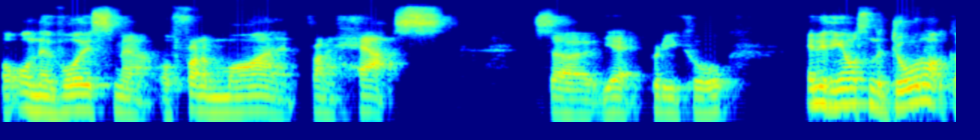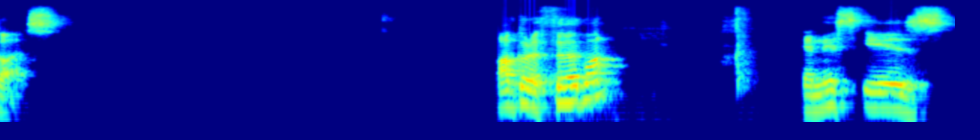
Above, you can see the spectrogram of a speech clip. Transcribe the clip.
or on their voicemail or front of mind, front of house. So yeah, pretty cool. Anything else on the door knock, guys? I've got a third one, and this is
